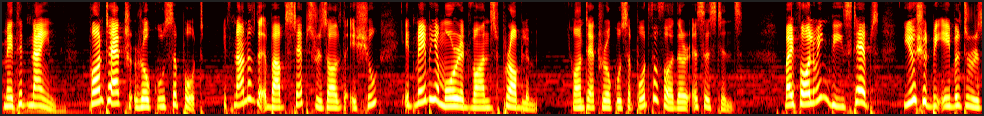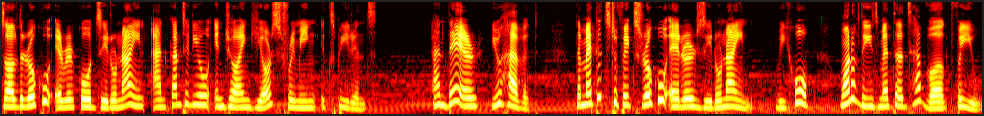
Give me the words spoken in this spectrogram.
Method 9. Contact Roku support. If none of the above steps resolve the issue, it may be a more advanced problem. Contact Roku support for further assistance. By following these steps, you should be able to resolve the Roku error code 09 and continue enjoying your streaming experience. And there you have it. The methods to fix Roku error 09. We hope one of these methods have worked for you.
